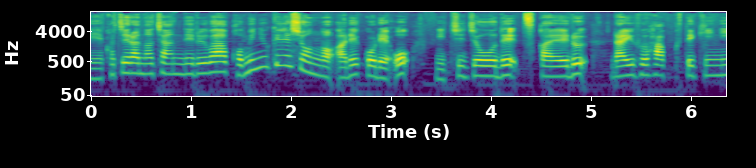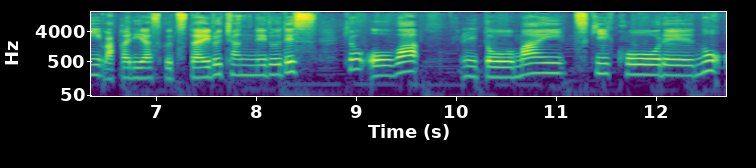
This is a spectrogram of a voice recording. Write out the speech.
えー、こちらのチャンネルはコミュニケーションのあれこれを日常で使えるライフハック的にわかりやすく伝えるチャンネルです。今日は、えっ、ー、と、毎月恒例の、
